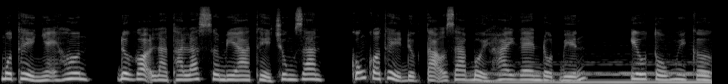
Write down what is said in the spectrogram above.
Một thể nhẹ hơn, được gọi là thalassemia thể trung gian, cũng có thể được tạo ra bởi hai gen đột biến. Yếu tố nguy cơ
